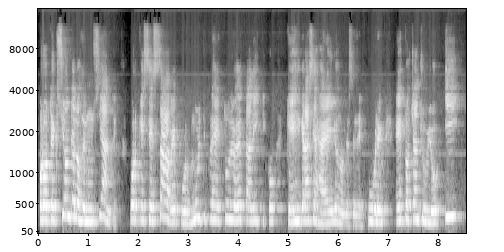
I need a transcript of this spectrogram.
protección de los denunciantes porque se sabe por múltiples estudios estadísticos que es gracias a ellos donde se descubren estos chanchullos y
